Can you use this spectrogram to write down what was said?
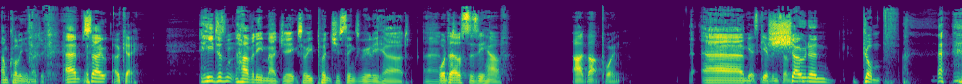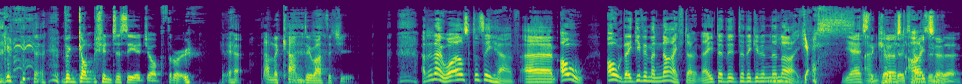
I'm calling it magic. Um, so Okay. he doesn't have any magic, so he punches things really hard. And, What else does he have at that point? Um, gets given something. Shonen Gumpf. the gumption to see a job through yeah. and the can-do attitude. I don't know. What else does he have? Um, oh, oh, they give him a knife, don't they? Do they, do they give him the knife? Yes. Yes, the And Gojo cursed item.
